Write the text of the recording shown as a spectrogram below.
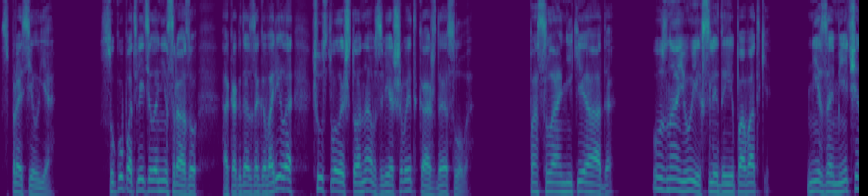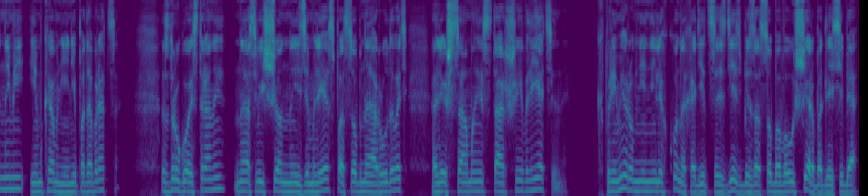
спросил я. Сукуб ответила не сразу, а когда заговорила, чувствовалось, что она взвешивает каждое слово. «Посланники ада. Узнаю их следы и повадки. Незамеченными им ко мне не подобраться. С другой стороны, на освященной земле способны орудовать лишь самые старшие и влиятельные. К примеру, мне нелегко находиться здесь без особого ущерба для себя.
